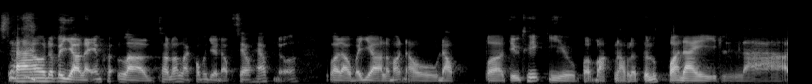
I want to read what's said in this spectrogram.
sau đó bây giờ là em là sau đó là không bao giờ đọc self help nữa. Và đầu bây giờ là bắt đầu đọc uh, tiểu thuyết nhiều. Và bắt đầu là từ lúc qua đây là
